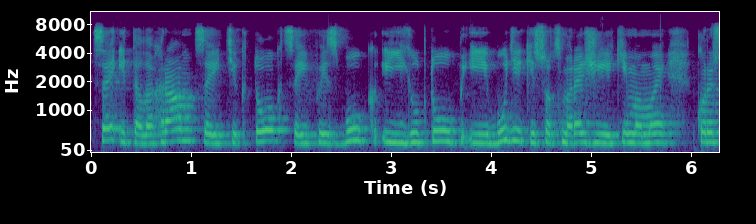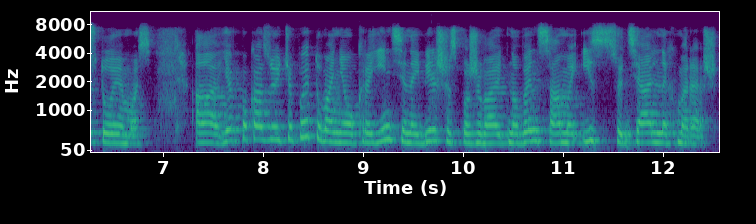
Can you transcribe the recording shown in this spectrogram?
Це і Телеграм, це і Тікток, це і Фейсбук, і Ютуб, і будь-які соцмережі, якими ми користуємось. Як показують опитування, українці найбільше споживають новин саме із соціальних мереж.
